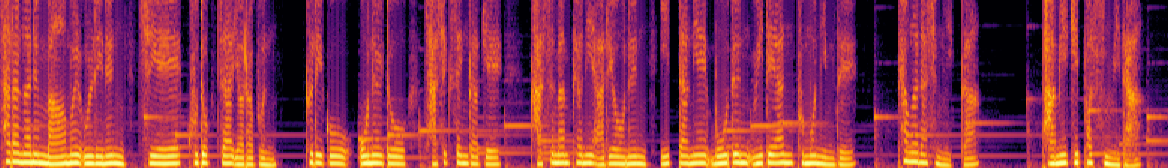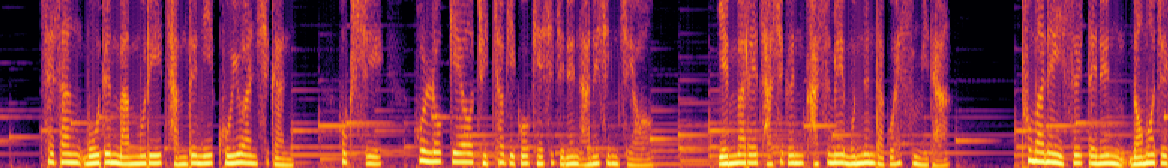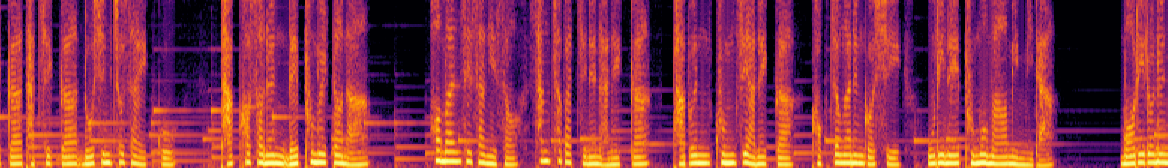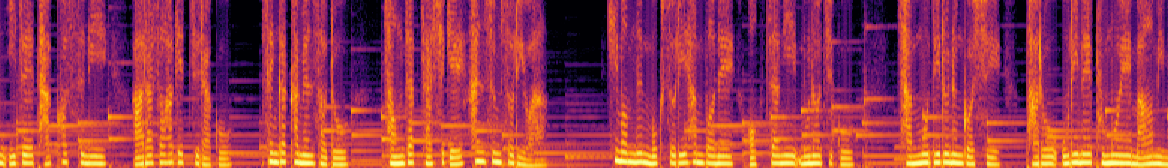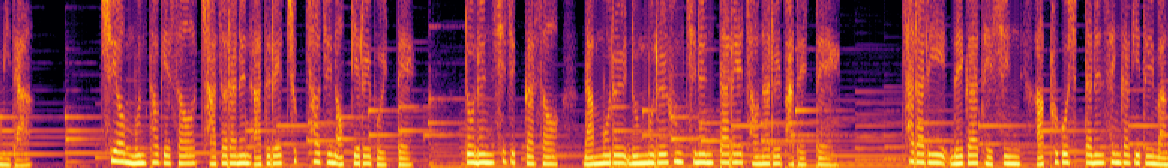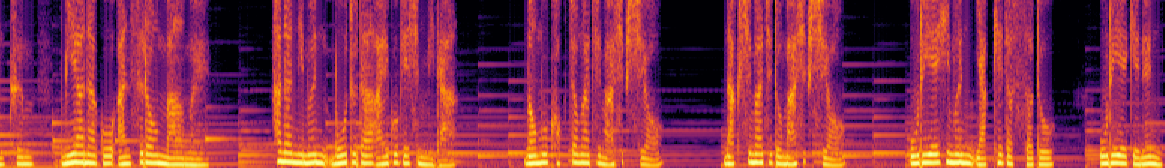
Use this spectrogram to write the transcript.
사랑하는 마음을 울리는 지혜의 구독자 여러분, 그리고 오늘도 자식 생각에 가슴 한편이 아려오는 이 땅의 모든 위대한 부모님들, 평안하십니까? 밤이 깊었습니다. 세상 모든 만물이 잠든 이 고요한 시간, 혹시 홀로 깨어 뒤척이고 계시지는 않으신지요? 옛말에 자식은 가슴에 묻는다고 했습니다. 품 안에 있을 때는 넘어질까 다칠까 노심초사했고, 다 커서는 내 품을 떠나 험한 세상에서 상처받지는 않을까, 밥은 굶지 않을까 걱정하는 것이 우리네 부모 마음입니다. 머리로는 이제 다 컸으니 알아서 하겠지라고 생각하면서도 정작 자식의 한숨 소리와 힘없는 목소리 한 번에 억장이 무너지고 잠 못 이루는 것이 바로 우리네 부모의 마음입니다. 취업 문턱에서 좌절하는 아들의 축 처진 어깨를 볼 때, 또는 시집 가서 남모를 눈물을 훔치는 딸의 전화를 받을 때, 차라리 내가 대신 아프고 싶다는 생각이 들 만큼 미안하고 안쓰러운 마음을 하나님은 모두 다 알고 계십니다. 너무 걱정하지 마십시오. 낙심하지도 마십시오. 우리의 힘은 약해졌어도 우리에게는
